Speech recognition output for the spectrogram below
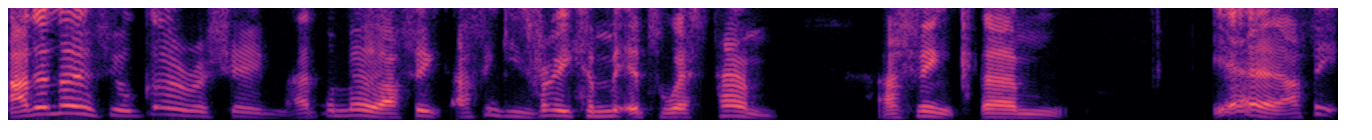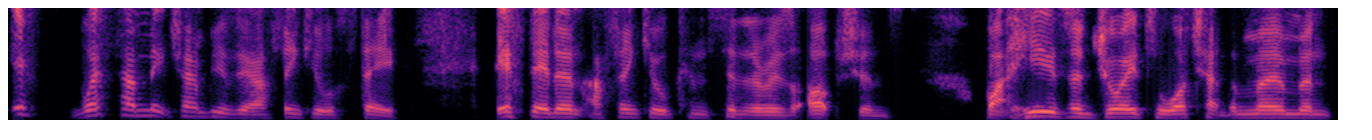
I don't know if he'll go, Roshane. I don't know. I think I think he's very committed to West Ham. I think um yeah, I think if West Ham make Champions League, I think he'll stay. If they don't, I think he'll consider his options. But he is a joy to watch at the moment.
